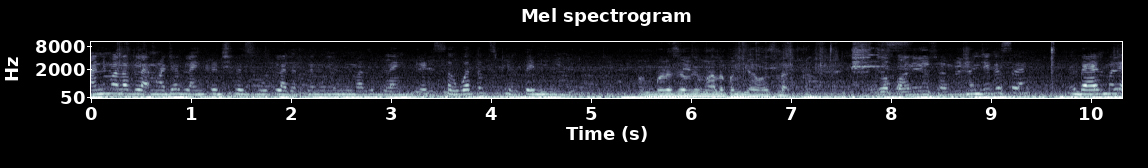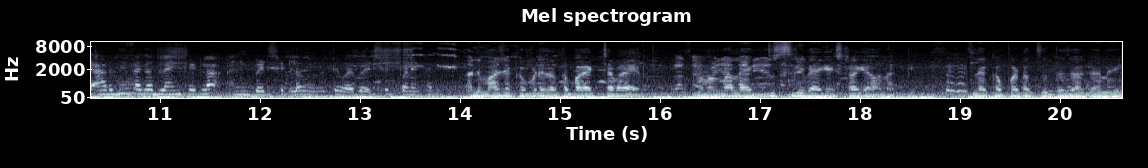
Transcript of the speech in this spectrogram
आणि मला ब्लॅ माझ्या ब्लँकेटशिवाय झोप लागत नाही म्हणून मी माझं ब्लँकेट सोबतच ठेवते नेहमी. मग बरं जल्दी मला पण घ्यावंच लागतं. म्हणजे कसं आहे बॅगमध्ये अर्धी जागा ब्लँकेटला आणि बेडशीटला होती तेव्हा बेडशीट पण खाली आणि माझे कपडे आता बॅगच्या बाहेर. म्हणून मला एक दुसरी बॅग एक्स्ट्रा घ्यावं लागते. इथल्या कपाटात सुद्धा जागा नाही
